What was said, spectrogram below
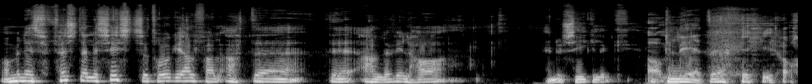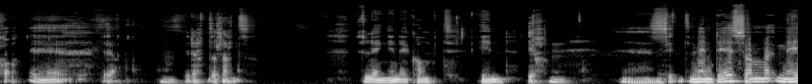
Ja, det er først eller sist, så tror jeg iallfall at uh det alle vil ha en usigelig glede. ja. Uh, ja. Rett og slett. Så lenge en er kommet inn. Ja. Eh, men det som vi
